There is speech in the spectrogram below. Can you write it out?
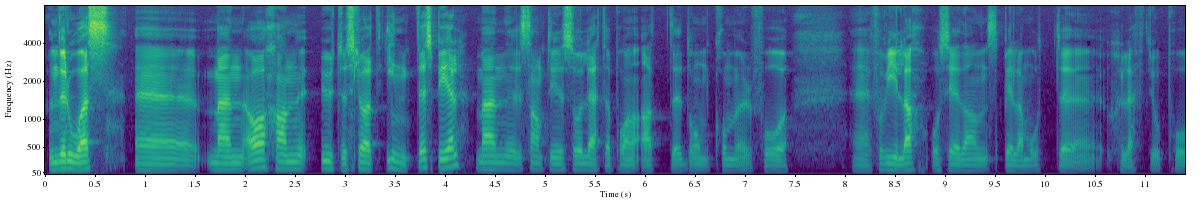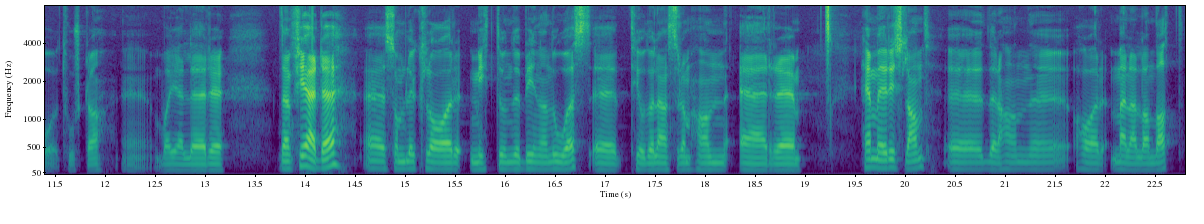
under OS. Eh, men ja, han uteslöt inte spel, men samtidigt så lät det på honom att eh, de kommer få eh, få vila och sedan spela mot eh, Skellefteå på torsdag. Eh, vad gäller den fjärde eh, som blev klar mitt under brinnande OS, Theodor Lennström, han är hemma i Ryssland eh, där han eh, har mellanlandat.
